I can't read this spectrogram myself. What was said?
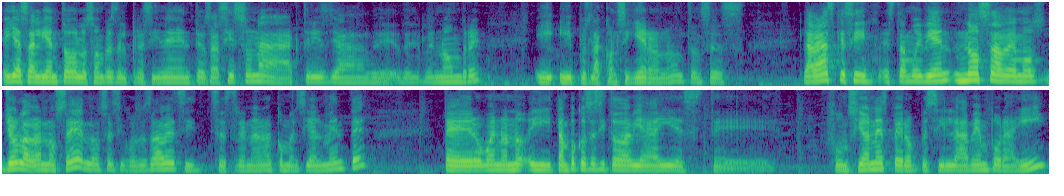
Ella salía en todos los hombres del presidente. O sea, sí es una actriz ya de, de renombre. Y, y pues la consiguieron, ¿no? Entonces. La verdad es que sí, está muy bien. No sabemos, yo la verdad no sé, no sé si José sabe si se estrenará comercialmente. Pero bueno, no, y tampoco sé si todavía hay este funciones, pero pues si la ven por ahí.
